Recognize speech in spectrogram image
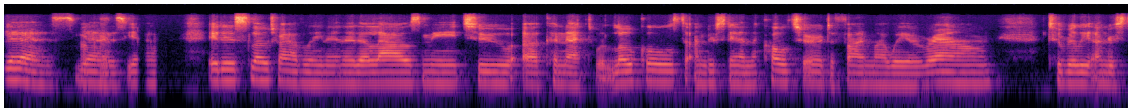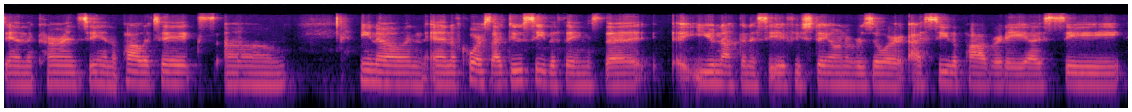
Yes, yes, okay. yeah. It is slow traveling and it allows me to uh, connect with locals, to understand the culture, to find my way around, to really understand the currency and the politics. Um, you know and and of course i do see the things that you're not going to see if you stay on a resort. I see the poverty. I see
